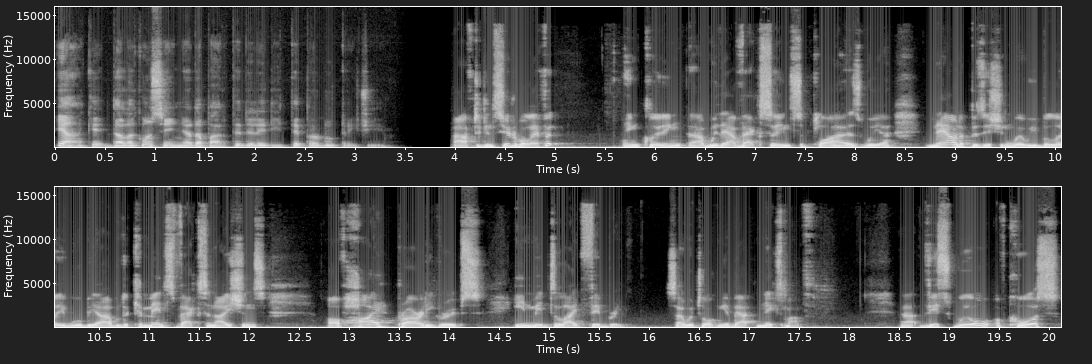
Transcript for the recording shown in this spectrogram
e anche dalla consegna da parte delle ditte produttrici. After considerable effort, including uh, with our vaccine suppliers, we are now in a position where we believe we'll be able to commence vaccinations of high priority groups in mid to late February. So we're talking about next month. Uh, this will, of course,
